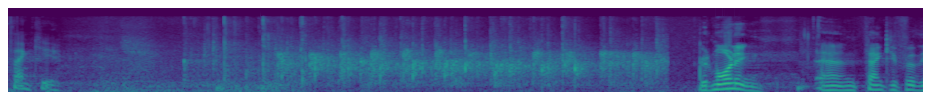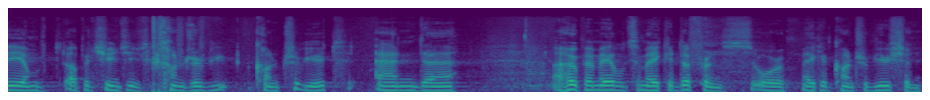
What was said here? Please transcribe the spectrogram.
Thank you. Good morning, and thank you for the opportunity to contribute. contribute and uh, I hope I'm able to make a difference or make a contribution.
